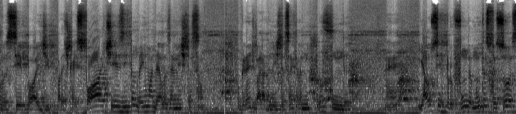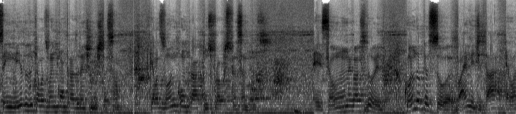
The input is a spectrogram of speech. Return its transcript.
você pode praticar esportes e também uma delas é a meditação. O grande barato da meditação é que ela é muito profunda. Né? E ao ser profunda, muitas pessoas têm medo do que elas vão encontrar durante a meditação, porque elas vão encontrar com os próprios pensamentos. Esse é um negócio doido. Quando a pessoa vai meditar, ela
